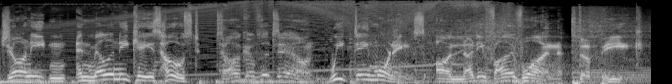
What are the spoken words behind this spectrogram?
John Eaton and Melanie Kay's host, Talk of the Town, weekday mornings on 95.1 The Peak.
